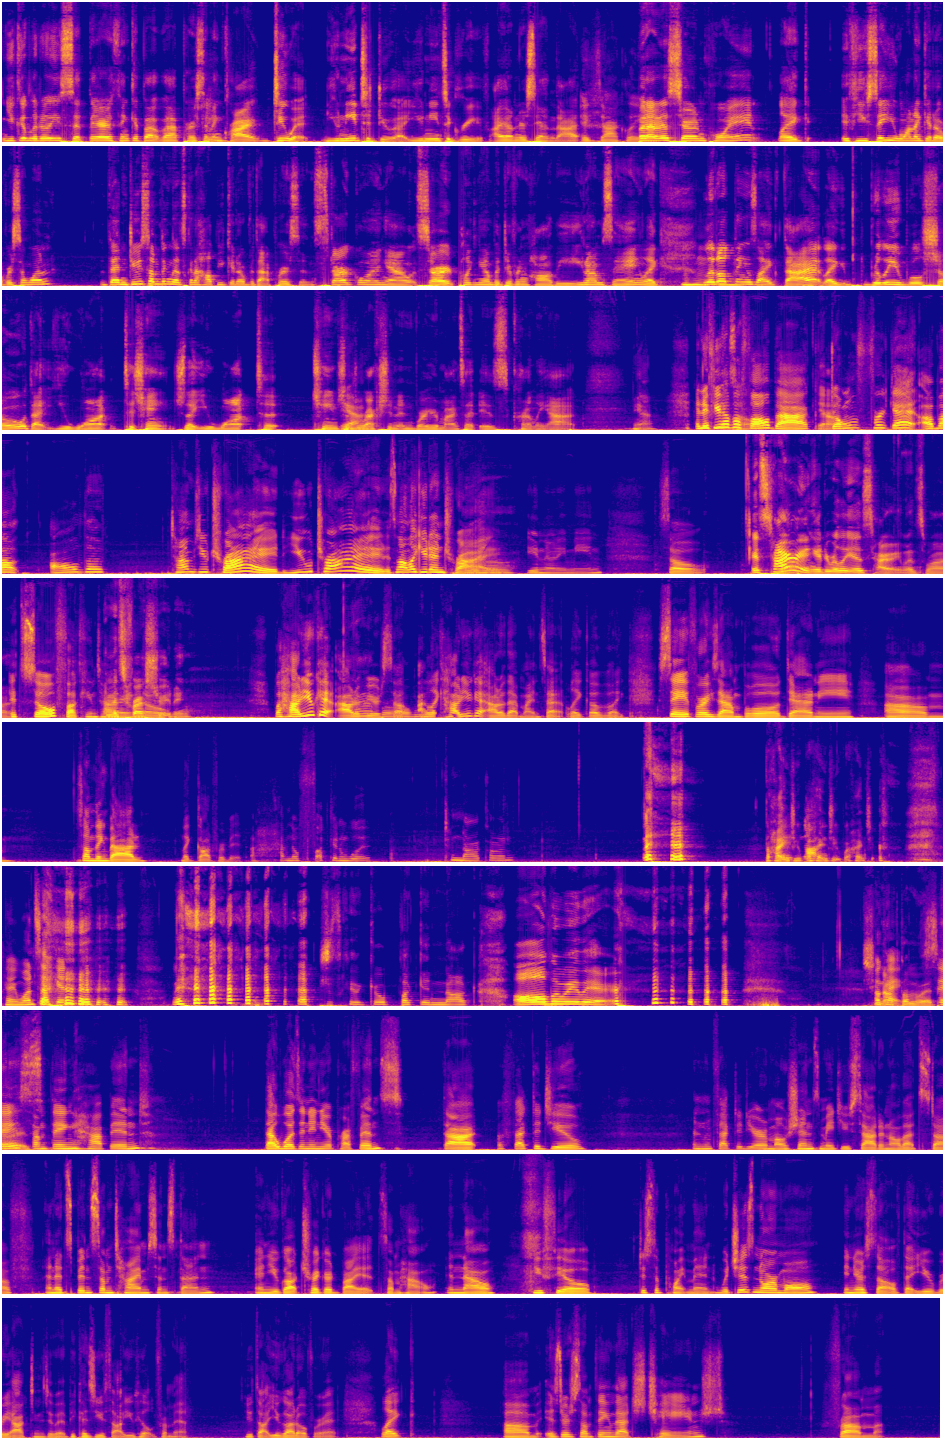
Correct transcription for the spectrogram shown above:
you could literally sit there think about that person and cry do it you need to do that you need to grieve i understand that Exactly. but at a certain point like if you say you want to get over someone then do something that's going to help you get over that person start going out start picking up a different hobby you know what i'm saying like Mhm, little mhm. things like that like really will show that you want to change that you want to change the Yeah. direction and where your mindset is currently at Yeah. And if you have a fallback, yeah. don't forget about all the times you tried. You tried. It's not like you didn't try. Mhm. You know what I mean? So it's Yeah. tiring it really is tiring that's why it's so fucking tiring. and it's though. But how do you get out of yourself? bro. Like how do you get out of that mindset? Like of like say for example, Danny, um something bad, like God forbid. I have no fucking wood to knock on. behind Okay, you behind you behind you Okay, one second. I'm just gonna go fucking knock all the way there she okay, knocked on wood say guys something happened that wasn't in your preference, that affected you and affected your emotions, made you sad and all that stuff. And it's been some time since then, and you got triggered by it somehow. And now you feel disappointment, which is normal in yourself that you're reacting to it because you thought you healed from it. You thought you got over it. Like, um, is there something that's changed from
